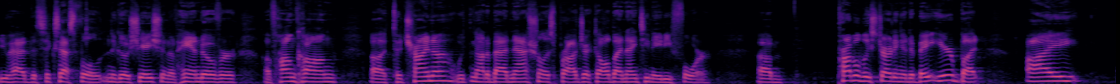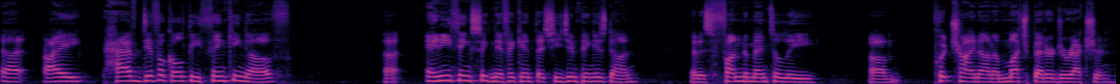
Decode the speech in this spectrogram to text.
You had the successful negotiation of handover of Hong Kong uh, to China, with not a bad nationalist project, all by 1984. Um, probably starting a debate here, but I uh, I have difficulty thinking of uh, anything significant that Xi Jinping has done that has fundamentally um, put China on a much better direction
